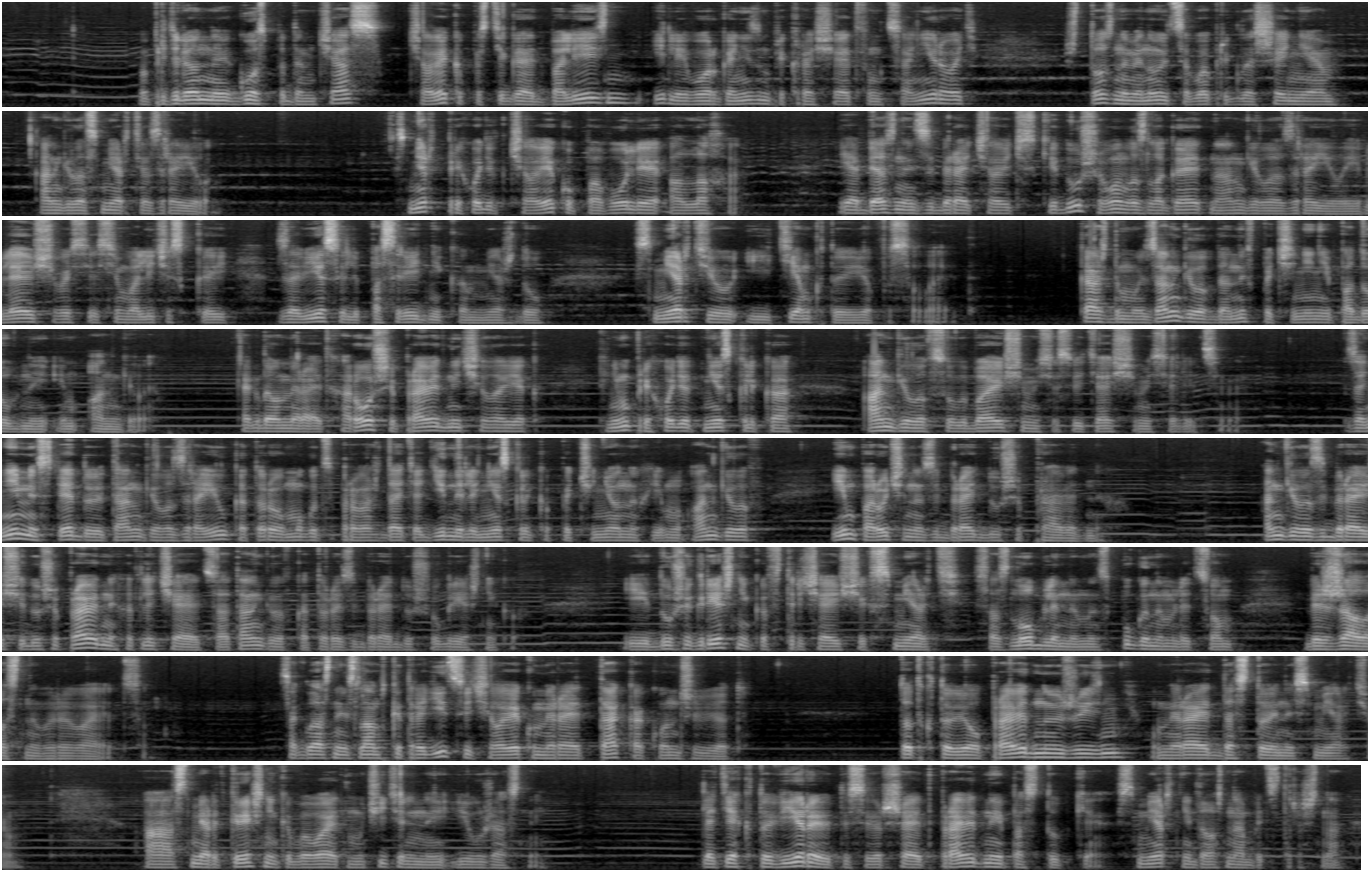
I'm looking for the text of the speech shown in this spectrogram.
В определенный Господом час человека постигает болезнь или его организм прекращает функционировать, что знаменует собой приглашение ангела смерти Азраила. Смерть приходит к человеку по воле Аллаха, и обязанность забирать человеческие души он возлагает на ангела Азраила, являющегося символической завесой или посредником между смертью и тем, кто ее посылает. Каждому из ангелов даны в подчинении подобные им ангелы. Когда умирает хороший, праведный человек, к нему приходят несколько ангелов с улыбающимися светящимися лицами. За ними следует ангел Азраил, которого могут сопровождать один или несколько подчиненных ему ангелов, им поручено забирать души праведных. Ангелы, забирающие души праведных, отличаются от ангелов, которые забирают души у грешников. И души грешников, встречающих смерть со злобленным, испуганным лицом, безжалостно вырываются. Согласно исламской традиции, человек умирает так, как он живет. Тот, кто вел праведную жизнь, умирает достойной смертью, а смерть грешника бывает мучительной и ужасной. Для тех, кто верует и совершает праведные поступки, смерть не должна быть страшна.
